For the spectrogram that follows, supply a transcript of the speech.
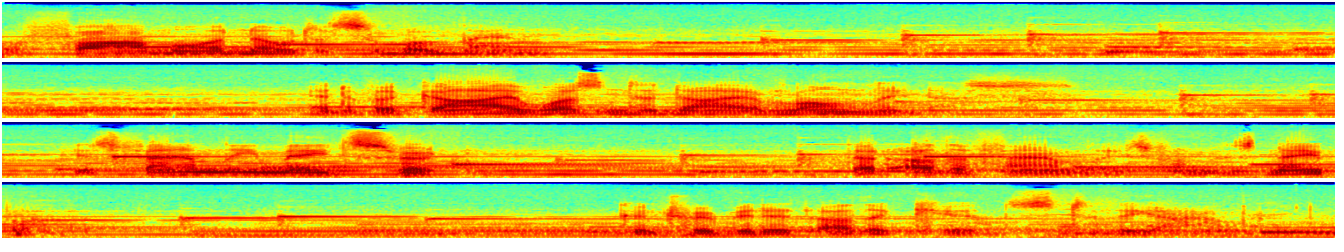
were far more noticeable then. And if a guy wasn't to die of loneliness, his family made certain that other families from his neighborhood contributed other kids to the island.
